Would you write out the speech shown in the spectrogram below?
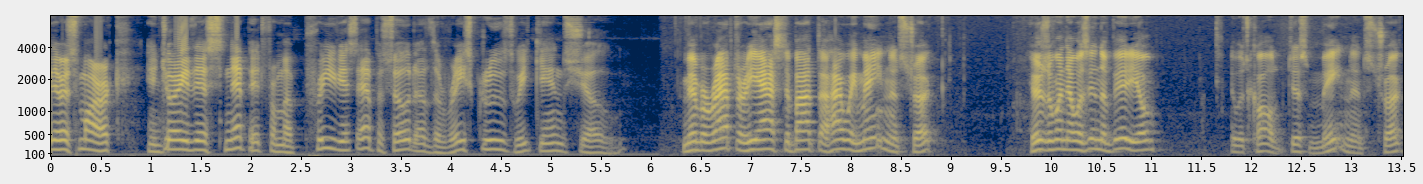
there, it's Mark. Enjoy this snippet from a previous episode of the Race Grooves Weekend Show. Remember Raptor, he asked about the highway maintenance truck. Here's the one that was in the video. It was called just maintenance truck.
